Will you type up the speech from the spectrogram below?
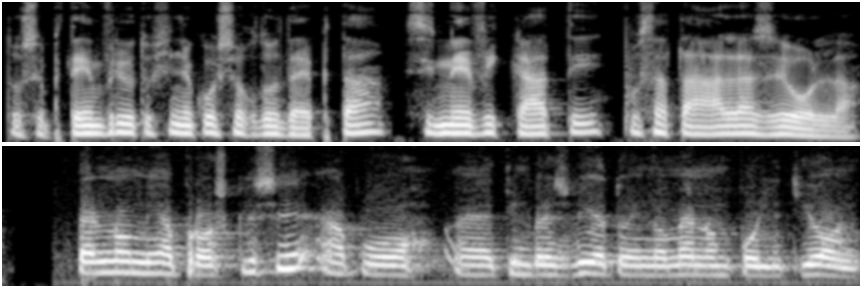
το Σεπτέμβριο του 1987 συνέβη κάτι που θα τα άλλαζε όλα. Παίρνω μια πρόσκληση από ε, την Πρεσβεία των Ηνωμένων Πολιτειών ε,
